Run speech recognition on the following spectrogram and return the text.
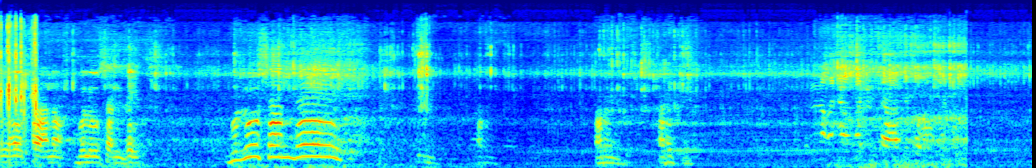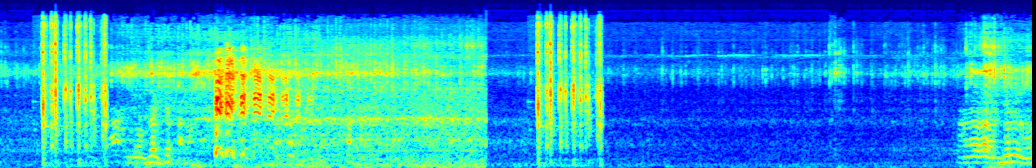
kami ngayon sa ano, Bulusan Day. Bulusan Day! Aray, aray, aray. Ah, mobile shoot ako. Ah, dali mo.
